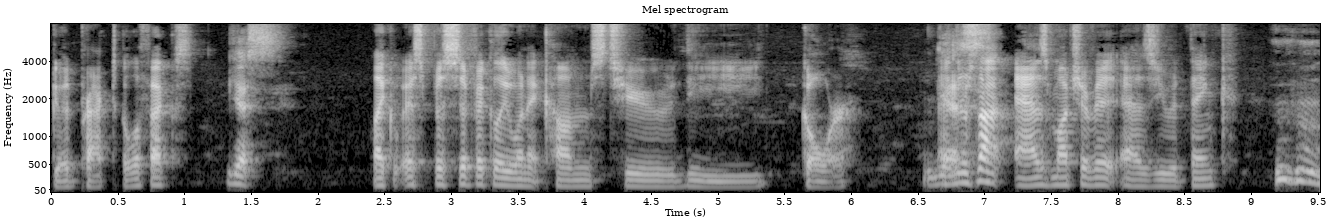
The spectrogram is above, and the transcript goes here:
good practical effects, Yes. like specifically when it comes to the gore. Yes. And there's not as much of it as you would think, hmm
